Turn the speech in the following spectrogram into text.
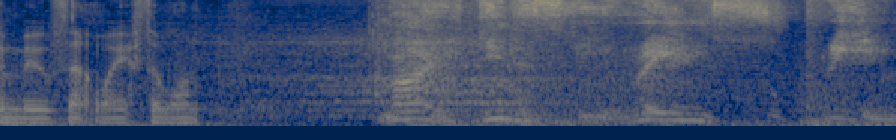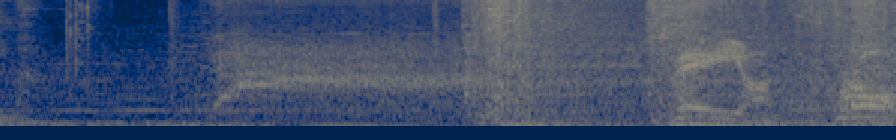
Can move that way if they want. My dynasty reigns supreme. Pay your throne.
